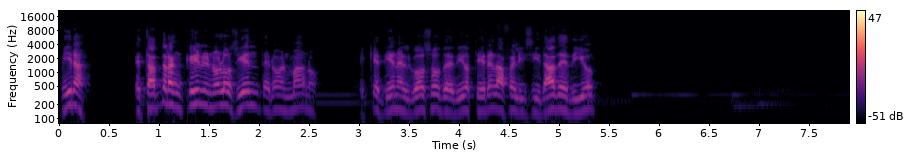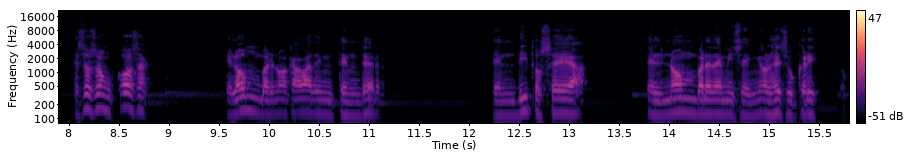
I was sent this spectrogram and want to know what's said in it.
Mira, está tranquilo y no lo siente, no, hermano. Es que tiene el gozo de Dios, tiene la felicidad de Dios. Esas son cosas que el hombre no acaba de entender. Bendito sea el nombre de mi Señor Jesucristo.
